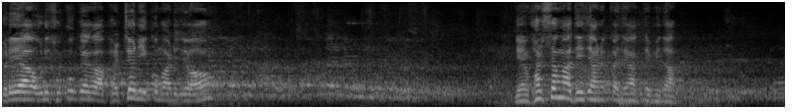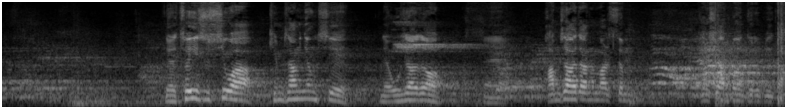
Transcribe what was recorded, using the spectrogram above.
그래야 우리 족구계가 발전이 있고 말이죠. 네, 활성화되지 않을까 생각됩니다. 네, 최희수 씨와 김상영 씨 네, 오셔서 네, 감사하다는 말씀 다시 한번 드립니다.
